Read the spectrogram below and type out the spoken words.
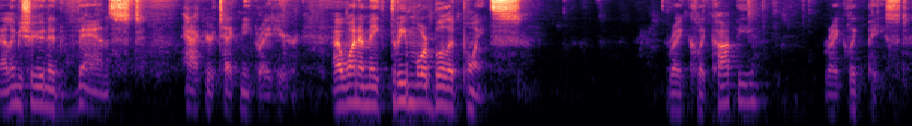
Now let me show you an advanced hacker technique right here. I want to make three more bullet points. Right-click copy, right-click paste.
